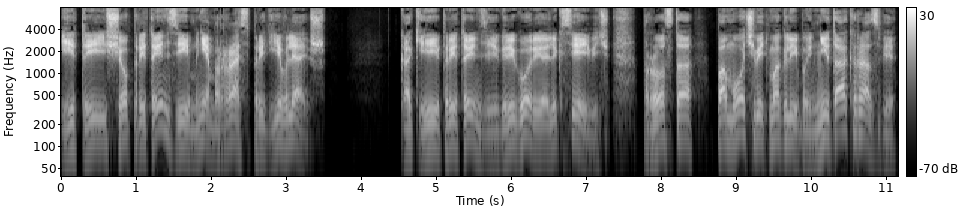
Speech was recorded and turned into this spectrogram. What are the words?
«И ты еще претензии мне, мразь, предъявляешь?» «Какие претензии, Григорий Алексеевич? Просто помочь ведь могли бы, не так разве?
